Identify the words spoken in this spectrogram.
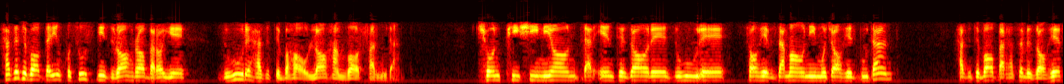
حضرت باب در این خصوص نیز راه را برای ظهور حضرت بهاءالله هموار فرمودند. چون پیشینیان در انتظار ظهور صاحب زمانی مجاهد بودند حضرت باب بر حسب ظاهر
